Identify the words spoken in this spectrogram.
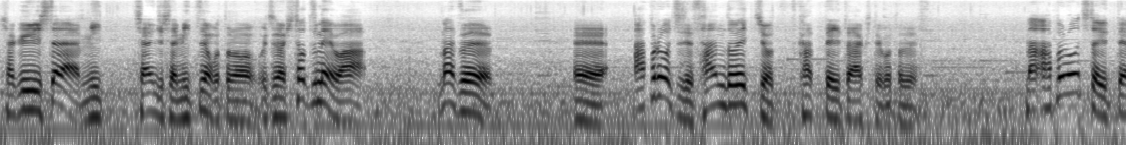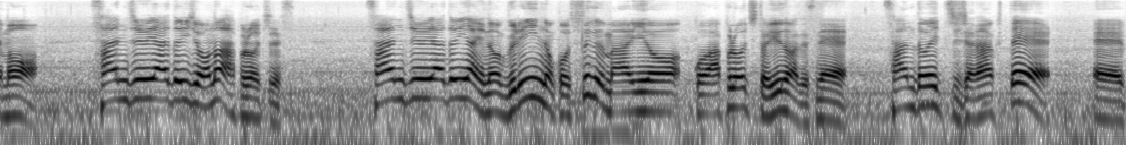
100切りしたらチャレンジしたい3つのことのうちの1つ目はまず、えー、アプローチでサンドウェッジを使っていただくということです。まあアプローチといっても30ヤード以上のアプローチです。30ヤード以内のグリーンのこうすぐ周りのこうアプローチというのはですねサンドウェッジじゃなくて、え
